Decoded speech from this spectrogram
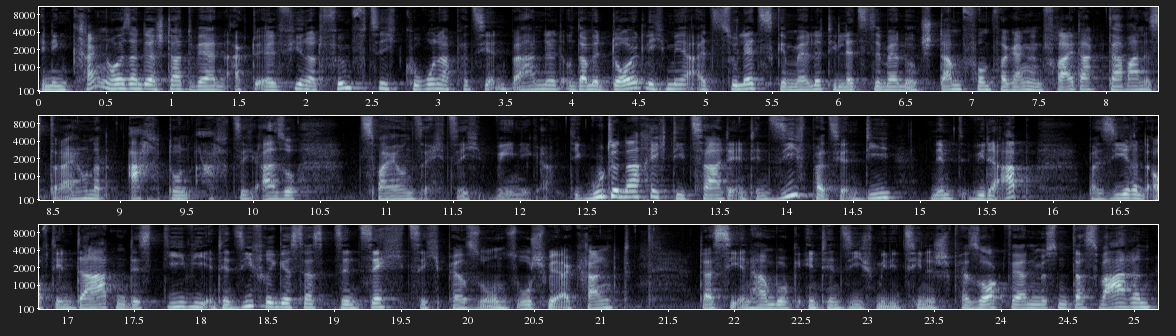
In den Krankenhäusern der Stadt werden aktuell 450 Corona-Patienten behandelt und damit deutlich mehr als zuletzt gemeldet. Die letzte Meldung stammt vom vergangenen Freitag. Da waren es 388, also 62 weniger. Die gute Nachricht, die Zahl der Intensivpatienten, die nimmt wieder ab. Basierend auf den Daten des Divi-Intensivregisters sind 60 Personen so schwer erkrankt, dass sie in Hamburg intensivmedizinisch versorgt werden müssen. Das waren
